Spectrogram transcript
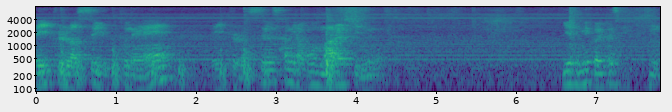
a 플러스 6분의 a 플러스 3이라고 말할 수 있는 겁니다. 이해됩니까 여기까지? 음.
